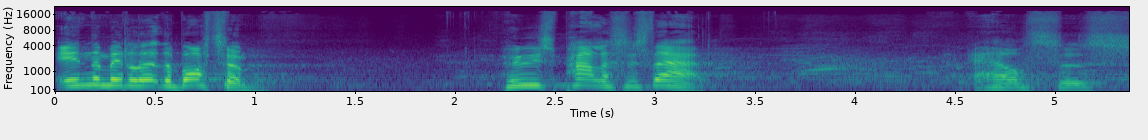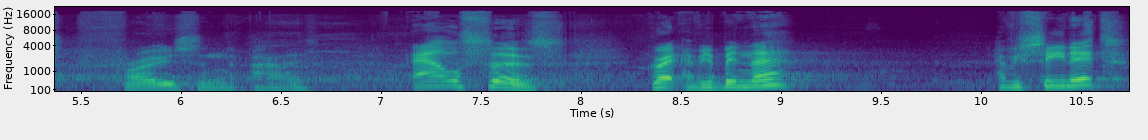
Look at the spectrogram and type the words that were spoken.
In the middle at the bottom. Whose palace is that? Elsa's frozen palace. Elsa's. Great. Have you been there? Have you seen it?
